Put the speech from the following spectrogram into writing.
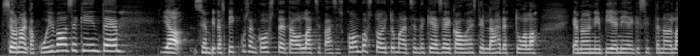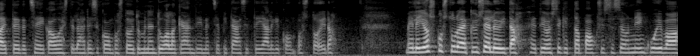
Se on aika kuivaa se kiinteä, ja sen pitäisi pikkusen kosteita olla, että se pääsisi kompostoitumaan, että sen takia se ei kauheasti lähde tuolla, ja noin niin pieniäkin sitten noin laitteet, että se ei kauheasti lähde se kompostoituminen tuolla käyntiin, että se pitää sitten jälkikompostoida. Meille joskus tulee kyselyitä, että joissakin tapauksissa se on niin kuivaa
